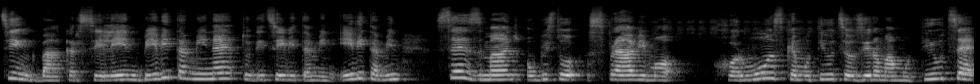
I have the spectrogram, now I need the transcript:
cink, baker, selen, B-vitamine, tudi C-vitamin, E-vitamin, se v bistvu spravimo hormonske motilce oziroma motilce,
